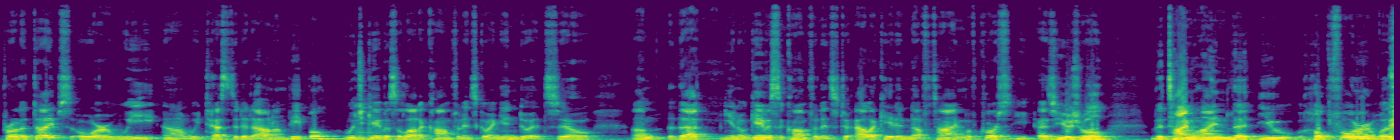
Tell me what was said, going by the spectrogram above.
prototypes, or we uh, we tested it out on people, which mm-hmm. gave us a lot of confidence going into it. So um, that you know gave us the confidence to allocate enough time. Of course, as usual, the timeline that you hoped for was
